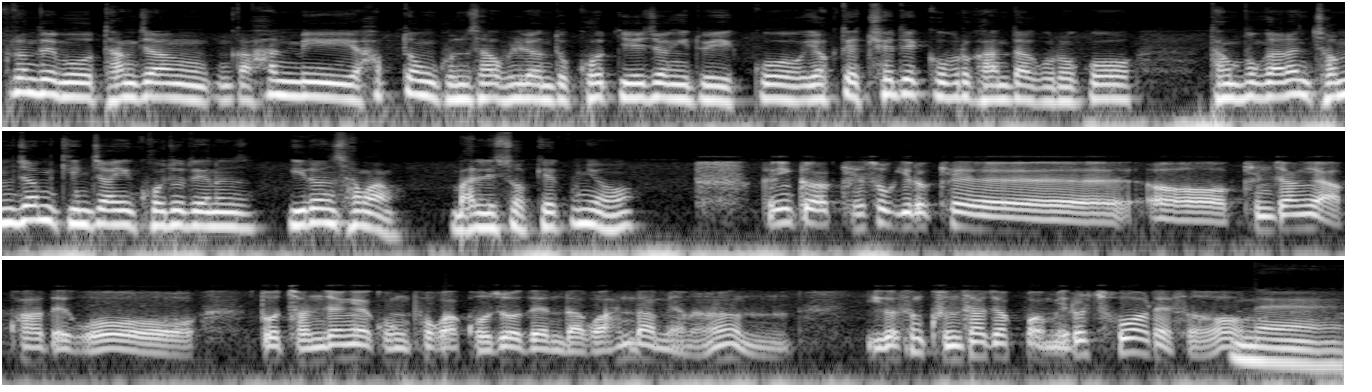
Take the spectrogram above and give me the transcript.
그런데 뭐 당장 그러니까 한미 합동 군사 훈련도 곧 예정이 돼 있고 역대 최대급으로 간다 그러고 당분간은 점점 긴장이 고조되는 이런 상황 말릴 수 없겠군요. 그러니까 계속 이렇게 어 긴장이 악화되고 또 전쟁의 공포가 고조된다고 한다면은 이것은 군사적 범위를 초월해서 네.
